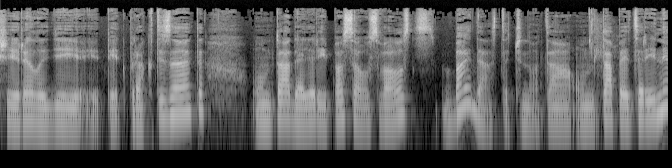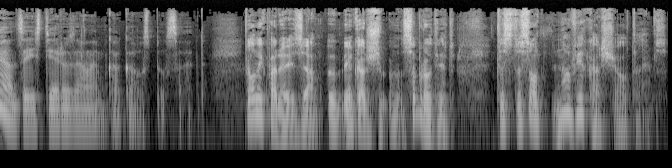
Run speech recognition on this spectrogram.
šī reliģija tiek praktizēta, un tādēļ arī pasaules valsts baidās taču no tā, un tāpēc arī neatzīst Jeruzalem kā galvaspilsētu. Pilnīgi pareizi, jā. Vienkārši saprotiet, tas, tas nav, nav vienkārši jautājums.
